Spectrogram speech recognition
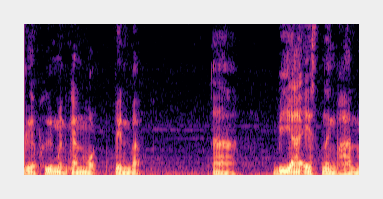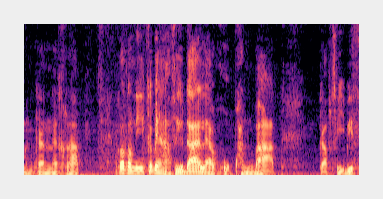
ที่เหลือพื้นเหมือนกันหมดเป็นแบบอ่า BRS 1000 เหมือนกันนะครับ ก็ตอนนี้ก็ไปหาซื้อได้แล้ว 6,000 บาท กับสีพิเศ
